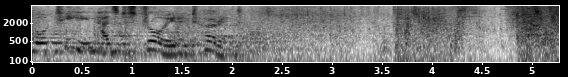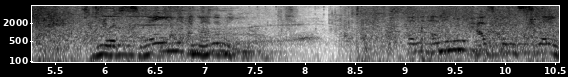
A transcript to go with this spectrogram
Your team has destroyed a turret. You have slain an enemy. An enemy has been slain.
